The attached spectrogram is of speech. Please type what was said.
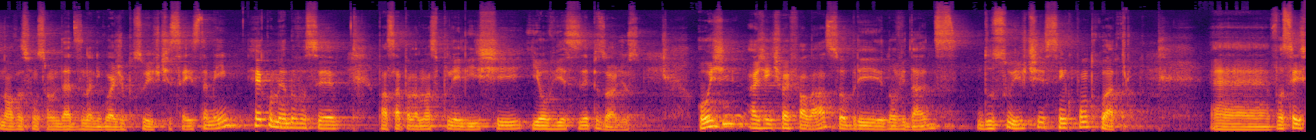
novas funcionalidades na linguagem para o Swift 6 também, recomendo você passar pela nossa playlist e ouvir esses episódios. Hoje a gente vai falar sobre novidades do Swift 5.4. É, vocês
